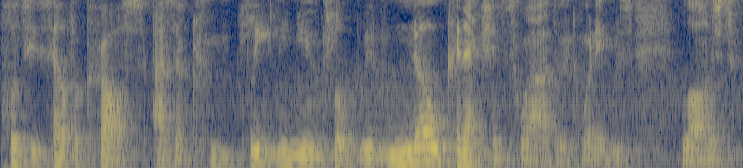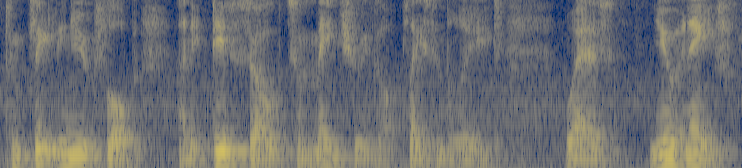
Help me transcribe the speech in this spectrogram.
put itself across as a completely new club with no connections to Ardwick when it was launched. Completely new club, and it did so to make sure it got a place in the league. Whereas Newton Heath,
